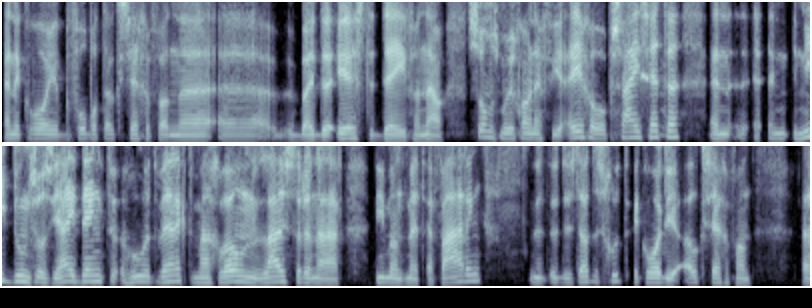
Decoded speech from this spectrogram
En ik hoor je bijvoorbeeld ook zeggen van uh, uh, bij de eerste day van nou, soms moet je gewoon even je ego opzij zetten en, en niet doen zoals jij denkt hoe het werkt, maar gewoon luisteren naar iemand met ervaring. Dus, dus dat is goed. Ik hoorde je ook zeggen van uh,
